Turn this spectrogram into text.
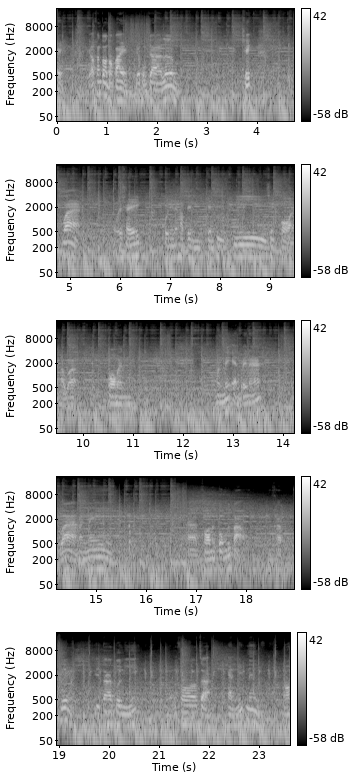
เคเดี๋ยวขั้นตอนต่อไป เดี๋ยวผมจะเริ่มเช็คว่าผมจะใช้ตัวนี้นะครับเป็นเป็นทูที่เช็คคอนะครับว่าคอมัน มันไม่แอนไปนะ หรือว่ามันไม่คอมันตรงหรือเปล่านะครับซึ่งกีตาร์ตัวนี้ผมคอจะแอนนิดนึงเนาะ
